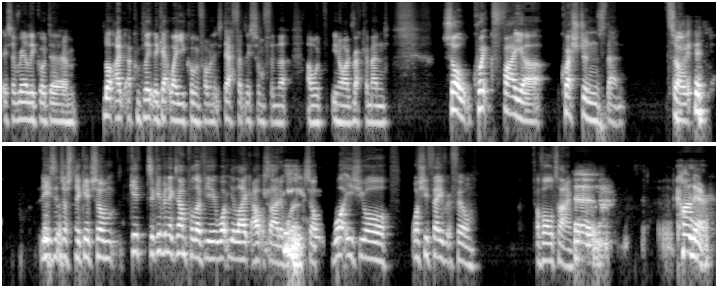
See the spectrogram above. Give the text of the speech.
it's a really good um, look I, I, completely get where you're coming from and it's definitely something that I would you know I'd recommend. So quick fire questions then. So these are just to give some give to give an example of you what you like outside of work. So what is your what's your favorite film of all time? Uh, Con Air.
